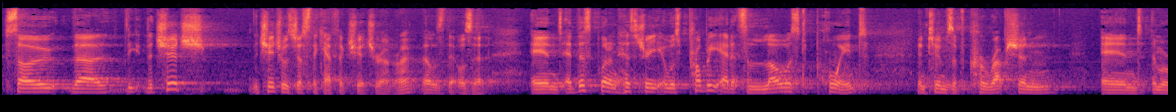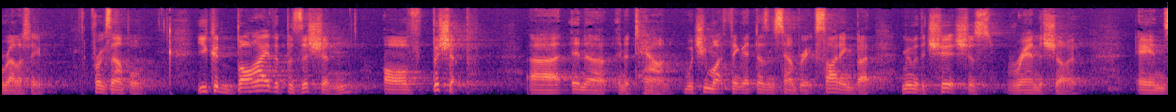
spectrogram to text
So, the, the, the church the church was just the Catholic Church around, right? That was, that was it. And at this point in history, it was probably at its lowest point in terms of corruption and immorality. For example, you could buy the position of bishop uh, in, a, in a town, which you might think that doesn't sound very exciting, but remember the church just ran the show. And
